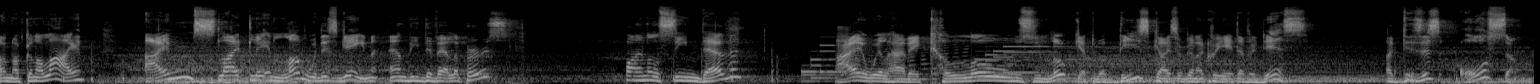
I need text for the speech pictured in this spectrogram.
I'm not gonna lie, I'm slightly in love with this game and the developers. Final Scene Dev. I will have a close look at what these guys are gonna create after this. Like, this is awesome,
